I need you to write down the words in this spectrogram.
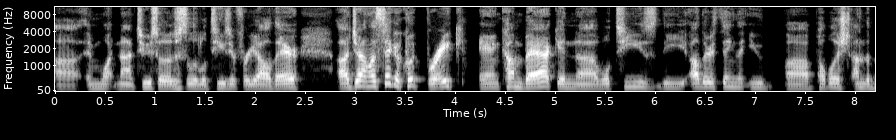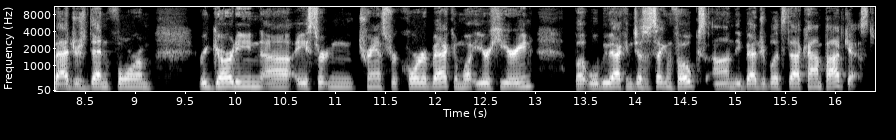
uh, and whatnot too. So just a little teaser for y'all there. Uh, Jon, let's take a quick break and come back, and uh, we'll tease the other thing that you uh, published on the Badgers Den forum regarding uh, a certain transfer quarterback and what you're hearing. But we'll be back in just a second, folks, on the BadgerBlitz.com podcast.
